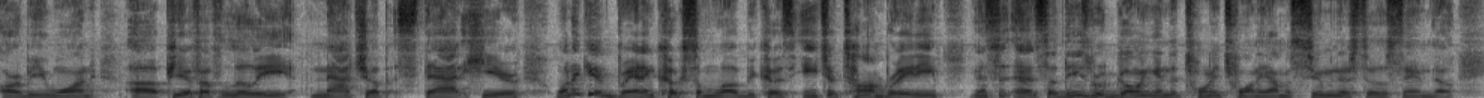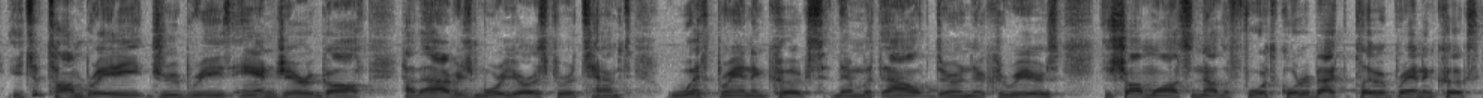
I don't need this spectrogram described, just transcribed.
RB1. Uh, PFF Lily matchup stat here. Want to give Brandin Cook some love because each of Tom Brady, this, uh, so these were going into 2020. I'm assuming they're still the same though. Each of Tom Brady, Drew Brees, and Jared Goff have averaged more yards per attempt with Brandin Cooks than without during their careers. Deshaun Watson, now the fourth quarterback to play with Brandin Cooks,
